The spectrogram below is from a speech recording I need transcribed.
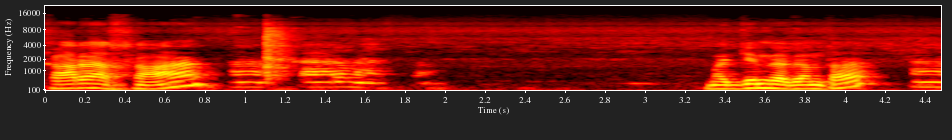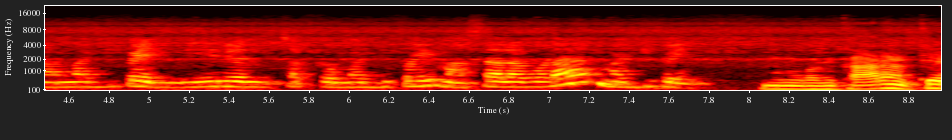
కారం వేస్తామా ఆ, కారం వేస్తాం. మగ్గింది అదంతా మగ్గిపోయింది. నీరు ఎంత చక్కగా మగ్గిపోయి మసాలా కూడా మగ్గిపోయింది. కొంచెం కారం ఎక్కువ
